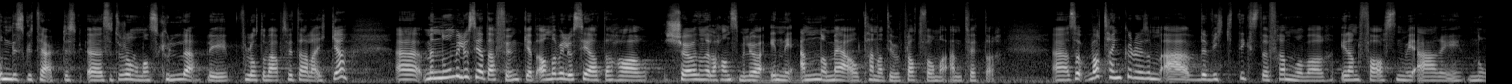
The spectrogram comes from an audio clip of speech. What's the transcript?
omdiskutert uh, situasjon om man skulle bli, få lov til å være på Twitter eller ikke. Uh, men noen vil jo si at det har funket. Andre vil jo si at det har skjøvet en del av hans miljø inn i enda mer alternative plattformer enn Twitter. Eh, så Hva tenker du som er det viktigste fremover i den fasen vi er i nå?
